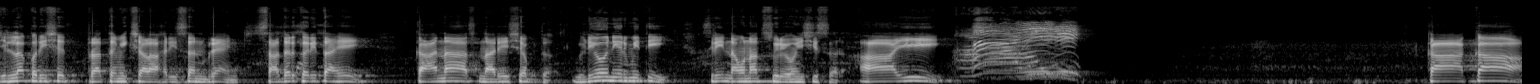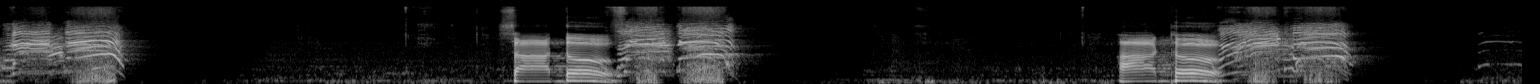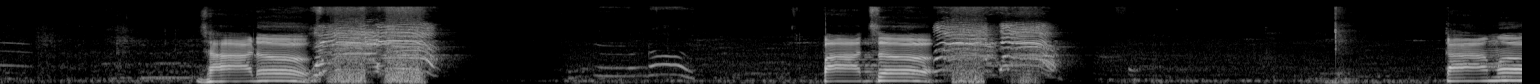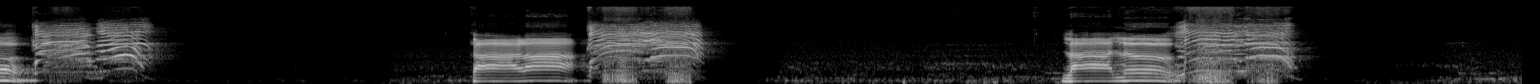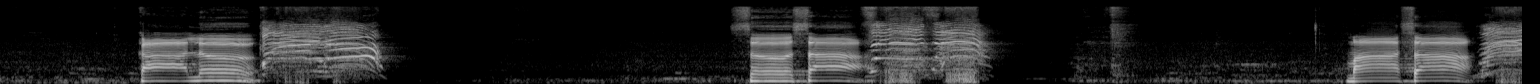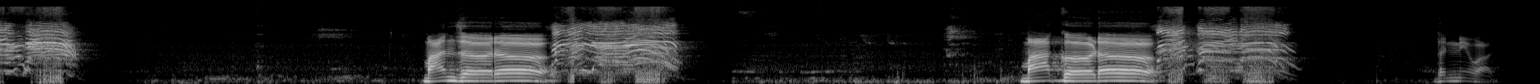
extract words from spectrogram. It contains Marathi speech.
जिल्हा परिषद प्राथमिक शाळा हरिसन ब्रँच सादर करीत आहे काना असणारे शब्द. व्हिडिओ निर्मिती श्री नवनाथ सूर्यवंशी सर. आई. काका. सात. आठ. झाड. पाच. काम. काळा. लाल. काल. ससा मासा. मांजर. माकड. धन्यवाद.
